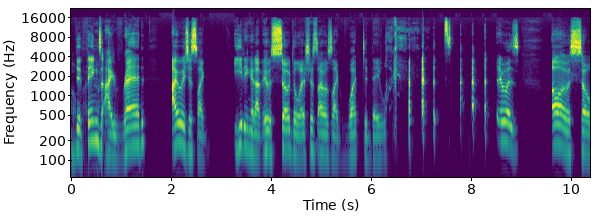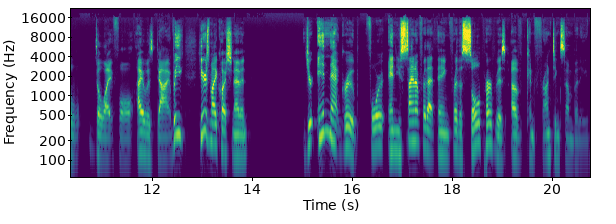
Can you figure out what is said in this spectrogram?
Oh the things gosh. I read, I was just like eating it up. It was so delicious. I was like, what did they look at? it was, oh, it was so delightful. I was dying. But you, here's my question, Evan. You're in that group for, and you sign up for that thing for the sole purpose of confronting somebody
